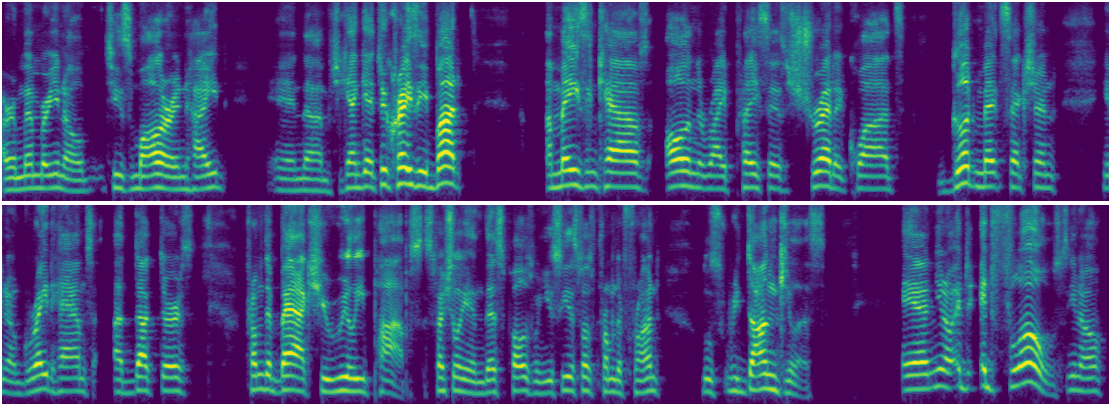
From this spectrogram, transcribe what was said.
I remember, you know, she's smaller in height and um, she can't get too crazy, but amazing calves, all in the right places, shredded quads, good midsection, you know, great hams, adductors. From the back, she really pops, especially in this pose. When you see this pose from the front, looks redonkulous. and you know it, it flows you know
